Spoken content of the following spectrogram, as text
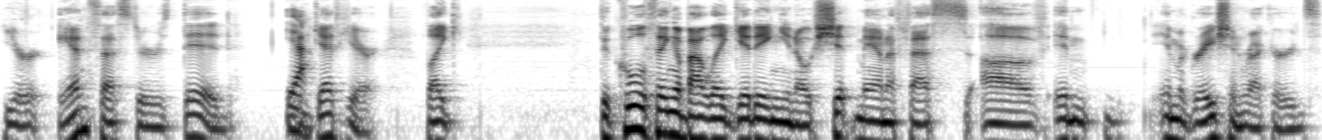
your ancestors did Yeah. to get here. Like the cool thing about like getting, you know, ship manifests of Im- immigration records,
